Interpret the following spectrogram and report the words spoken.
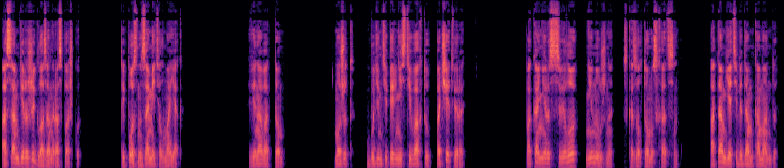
а сам держи глаза на распашку. Ты поздно заметил маяк. Виноват, Том. Может, будем теперь нести вахту по четверо? Пока не рассвело, не нужно, сказал Томас Хадсон. А там я тебе дам команду.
